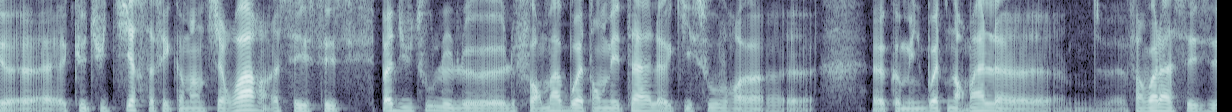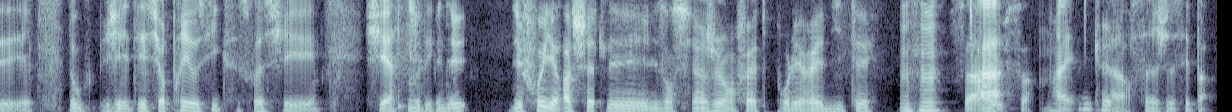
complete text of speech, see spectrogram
euh, que tu tires ça fait comme un tiroir. C'est pas du tout le, le, format boîte en métal qui s'ouvre comme une boîte normale enfin voilà c'est donc j'ai été surpris aussi que ce soit chez chez Asmodée des fois, ils rachètent les, anciens jeux en fait pour les rééditer. Mhm. Ça arrive, ah, ça. Ouais. Alors ça, je sais pas.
